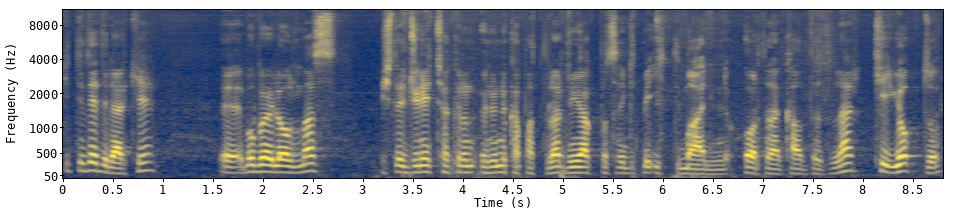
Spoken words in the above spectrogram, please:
gitti dediler ki e, bu böyle olmaz. İşte Cüneyt Çakır'ın önünü kapattılar. Dünya Kupası'na gitme ihtimalini ortadan kaldırdılar. Ki yoktu.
